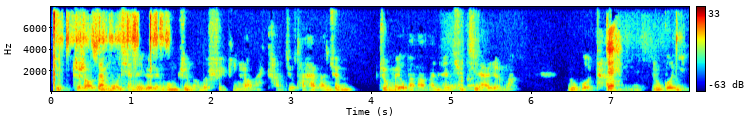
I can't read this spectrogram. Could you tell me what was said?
就至少在目前这个人工智能的水平上来看，就它还完全。就没有办法完全去替代人嘛？如果他，如果你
